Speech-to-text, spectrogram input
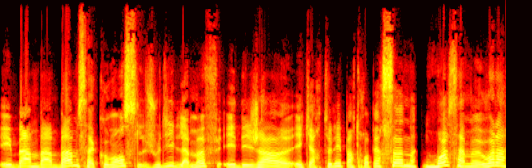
Et bam, bam, bam, ça commence. Je vous dis, la meuf est déjà euh, écartelée par trois personnes. Moi, ça me, voilà.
